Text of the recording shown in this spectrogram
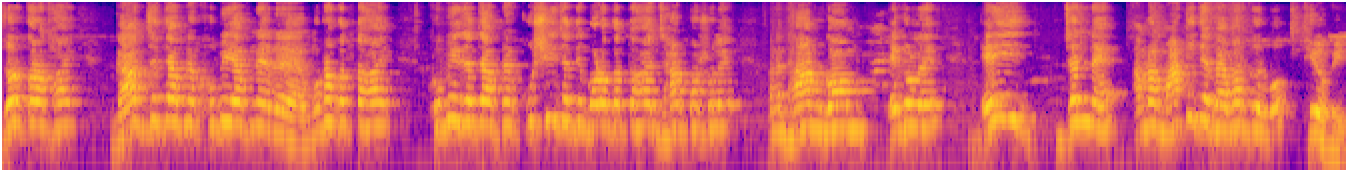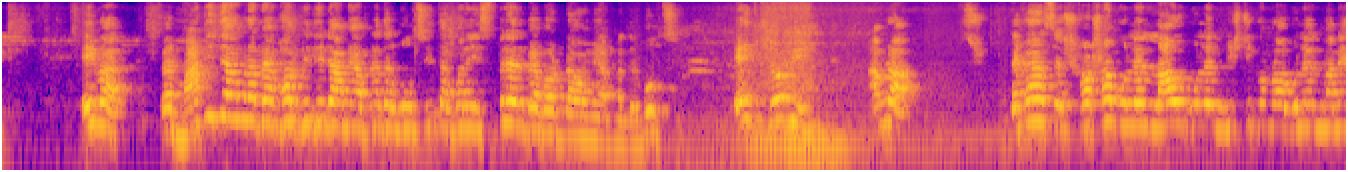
জোর করাতে হয়, গাছ যাতে আপনার খুবই আপনার মোটা করতে হয়, খুবই যাতে আপনার কুশি যাতে বড় করতে হয়, ঝাড় ফসলে মানে ধান, গম, এগুলো, এই জন্যে আমরা মাটিতে ব্যবহার করব থিওভিট এইবার এবার মাটিতে আমরা ব্যবহার বিধিটা আমি আপনাদের বলছি, তারপরে স্প্রের ব্যবহারটাও আমি আপনাদের বলছি। এই থিওভিট আমরা দেখা যাচ্ছে শশা বলেন, লাউ বলেন, মিষ্টি কুমড়া বলেন মানে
